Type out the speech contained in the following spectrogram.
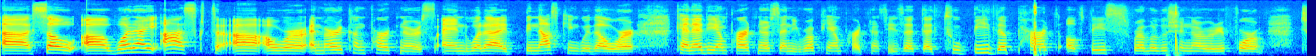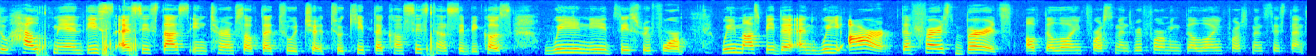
Uh, so uh, what I asked uh, our American partners and what I've been asking with our Canadian partners and European partners is that, that to be the part of this revolutionary reform, to help me and this assist us in terms of that to, to, to keep the consistency because we need this reform we must be the, and we are the first birds of the law enforcement, reforming the law enforcement systems,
